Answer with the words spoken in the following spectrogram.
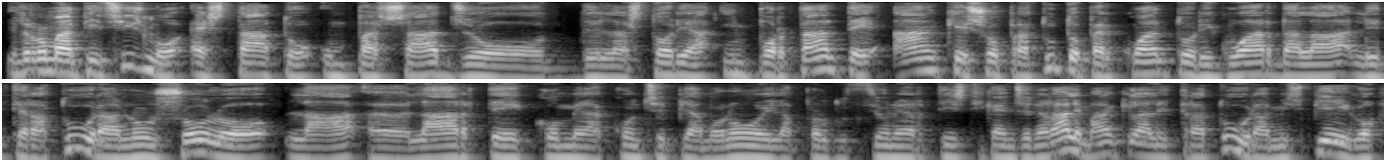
il romanticismo è stato un passaggio della storia importante anche e soprattutto per quanto riguarda la letteratura, non solo la, eh, l'arte come la concepiamo noi, la produzione artistica in generale, ma anche la letteratura. Mi spiego,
